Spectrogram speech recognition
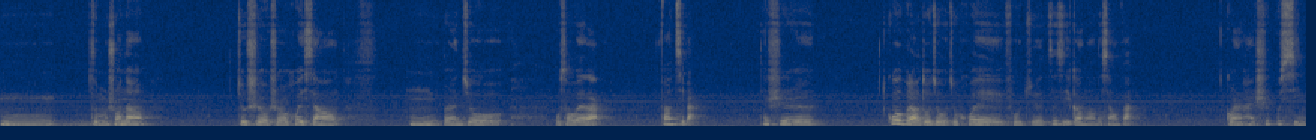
嗯，怎么说呢？就是有时候会想，嗯，不然就无所谓了，放弃吧。但是过不了多久就会否决自己刚刚的想法，果然还是不行，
